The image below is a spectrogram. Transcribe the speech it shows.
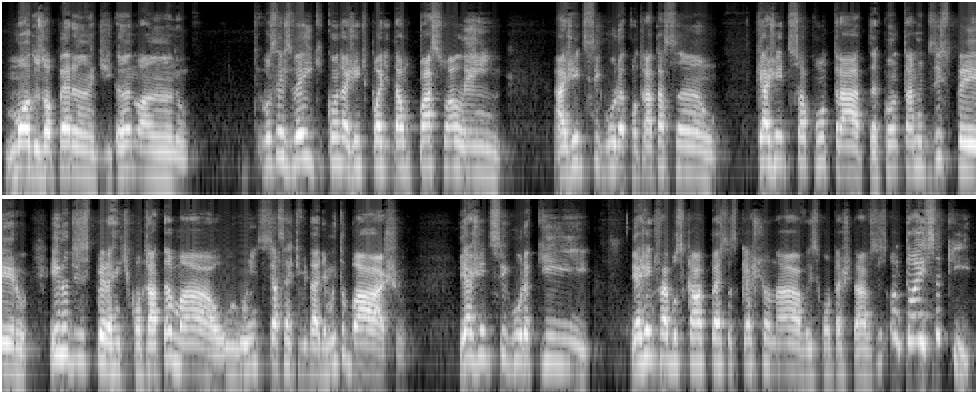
modus operandi, ano a ano. Vocês veem que quando a gente pode dar um passo além, a gente segura a contratação, que a gente só contrata quando está no desespero. E no desespero a gente contrata mal, o índice de assertividade é muito baixo. E a gente segura que. E a gente vai buscar peças questionáveis, contestáveis. Então é isso aqui.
